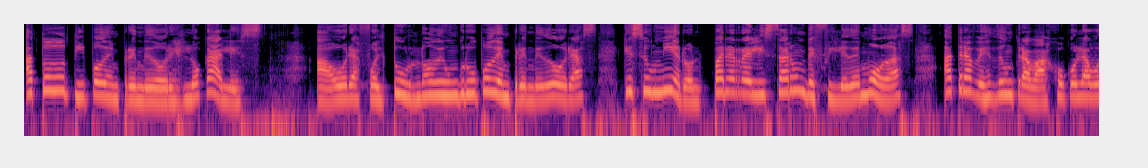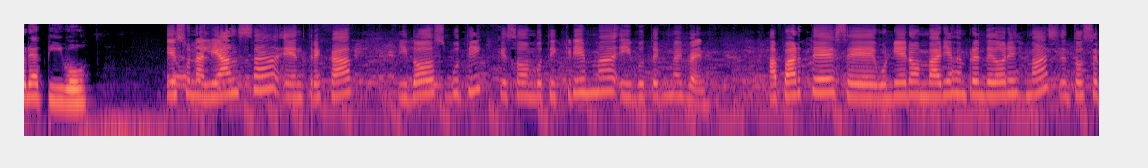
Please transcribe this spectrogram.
a todo tipo de emprendedores locales. Ahora fue el turno de un grupo de emprendedoras que se unieron para realizar un desfile de modas a través de un trabajo colaborativo. Es una alianza entre Hub y dos boutiques, que son Boutique Crisma y Boutique Mayben. Aparte, se unieron varios emprendedores más, entonces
